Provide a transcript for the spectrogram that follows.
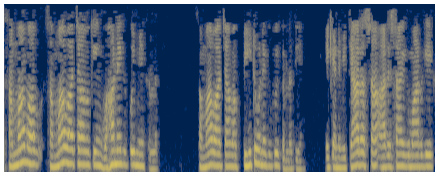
සම්මා සම්මා වාචාවකින් වහන එකකුයි මේ කරලා සම්මා වාචාවක් පිළිටවන එකකුයි කරලා තියෙන්නේ. ඒ කියන්නේ මිත්‍යා රස්සා ආරියශායික මාර්ගයක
